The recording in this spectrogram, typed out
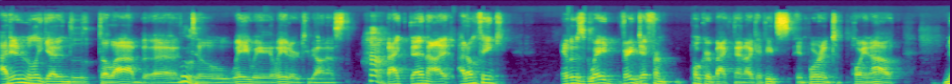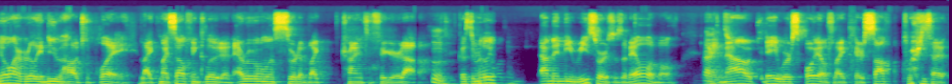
I didn't really get into the lab uh, hmm. until way, way later, to be honest. Huh. Back then, I, I don't think it was way very different poker back then. Like I think it's important to point out, no one really knew how to play, like myself included. Everyone was sort of like trying to figure it out because hmm. there really wasn't that many resources available. Right. Like now today we're spoiled. Like there's software that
